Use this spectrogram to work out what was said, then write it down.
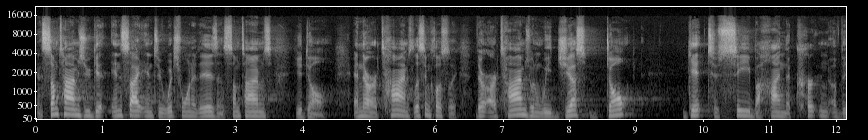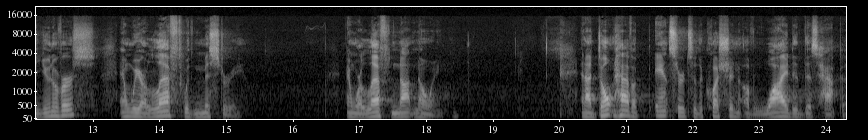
And sometimes you get insight into which one it is, and sometimes you don't. And there are times, listen closely, there are times when we just don't get to see behind the curtain of the universe, and we are left with mystery. And we're left not knowing. And I don't have a answer to the question of why did this happen.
